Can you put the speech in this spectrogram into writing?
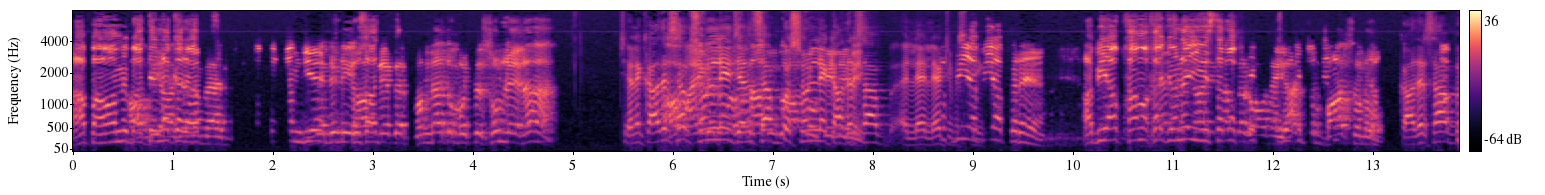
आप हवा में बातें ना करें सुनना तो मुझसे सुन लेना। चले कादर साहब सुन ले जल साहब को सुन ले कादर साहब लेट अभी अभी आप करें? अभी आप खाम खा जो ना इस तरफ़ बात सुनो। कादर साहब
